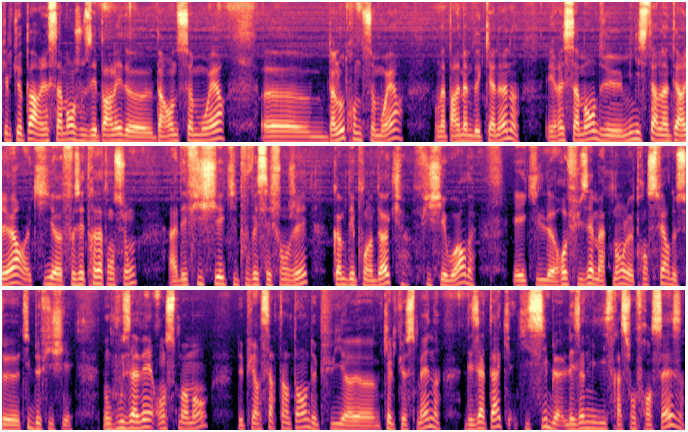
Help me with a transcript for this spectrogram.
quelque part, récemment, je vous ai parlé d'un ransomware, euh, d'un autre ransomware. On a parlé même de Canon. Et récemment, du ministère de l'Intérieur qui euh, faisait très attention à des fichiers qui pouvaient s'échanger, comme des points doc, fichiers Word, et qu'il refusait maintenant le transfert de ce type de fichiers. Donc vous avez en ce moment depuis un certain temps, depuis euh, quelques semaines, des attaques qui ciblent les administrations françaises,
